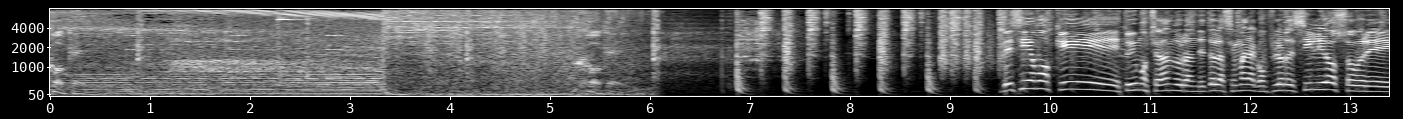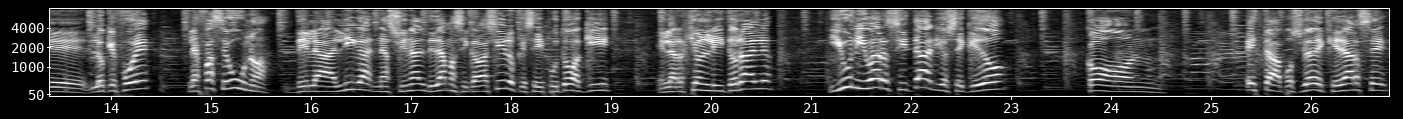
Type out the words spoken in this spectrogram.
Hockey. Hockey. Decíamos que estuvimos charlando durante toda la semana con Flor de Silio sobre lo que fue la fase 1 de la Liga Nacional de Damas y Caballeros que se disputó aquí en la región litoral. Y Universitario se quedó con esta posibilidad de quedarse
